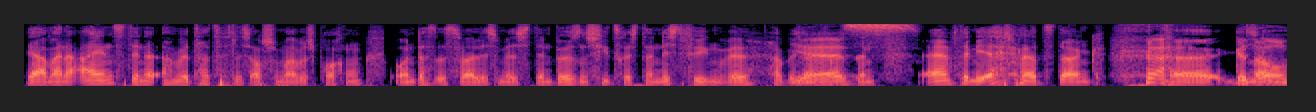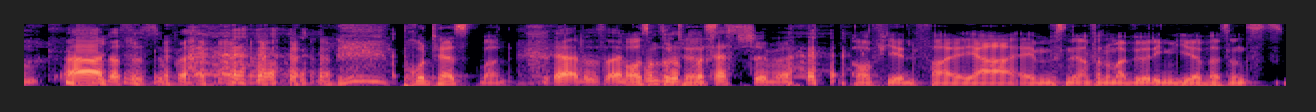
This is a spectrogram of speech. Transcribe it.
Ja, meine Eins, den haben wir tatsächlich auch schon mal besprochen. Und das ist, weil ich mich den bösen Schiedsrichtern nicht fügen will, habe ich yes. den Anthony Edwards Dank äh, genommen. Ah, das ist super. Protest, Mann. Ja, das ist ein, unsere Protest. Proteststimme. Auf jeden Fall, ja. Ey, wir müssen ihn einfach nochmal würdigen hier, weil sonst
